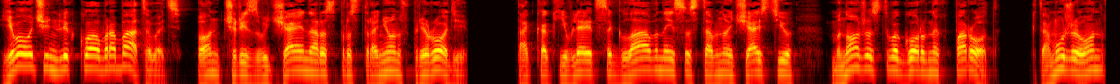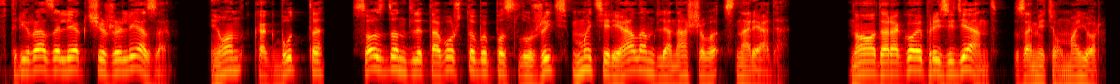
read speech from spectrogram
Его очень легко обрабатывать, он чрезвычайно распространен в природе, так как является главной составной частью множества горных пород. К тому же он в три раза легче железа, и он как будто создан для того, чтобы послужить материалом для нашего снаряда. «Но, дорогой президент», — заметил майор,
